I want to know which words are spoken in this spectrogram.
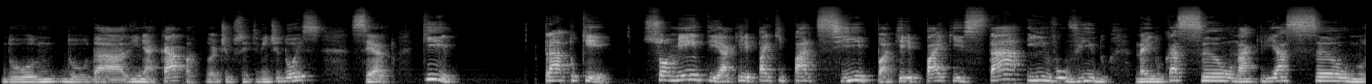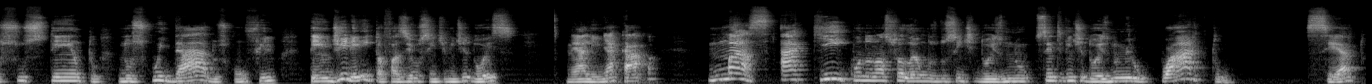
do, do, da linha capa do artigo 122, certo? Que trata o quê? somente aquele pai que participa, aquele pai que está envolvido na educação, na criação, no sustento, nos cuidados com o filho, tem o direito a fazer o 122, né, a linha capa. Mas aqui, quando nós falamos do 102, no, 122, número 4, certo?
